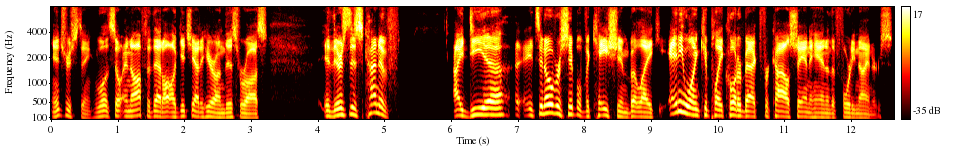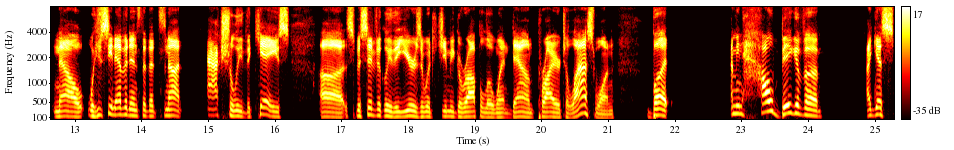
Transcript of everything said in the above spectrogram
Interesting. Well, so and off of that, I'll, I'll get you out of here on this, Ross. Eh, there's this kind of idea. Eh, it's an oversimplification, but like anyone could play quarterback for Kyle Shanahan and the 49ers. Now, we've seen evidence that that's not actually the case, uh, specifically the years in which Jimmy Garoppolo went down prior to last one. But I mean, how big of a, I guess,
